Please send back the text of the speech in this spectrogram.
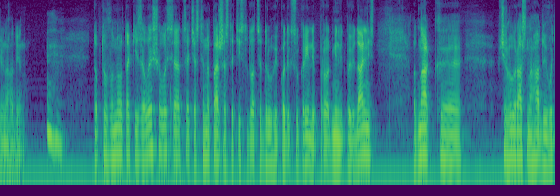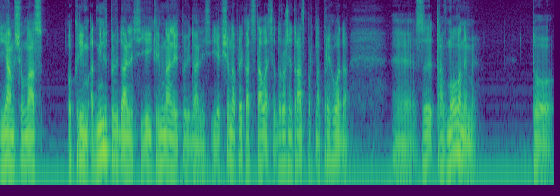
на годину. Угу. Тобто воно так і залишилося. Це частина перша статті 122 Кодексу України про адмінвідповідальність. Однак, е, в черговий раз нагадую водіям, що у нас, окрім адмінвідповідальності, є і кримінальна відповідальність. І якщо, наприклад, сталася дорожньо-транспортна пригода е, з травмованими, то,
